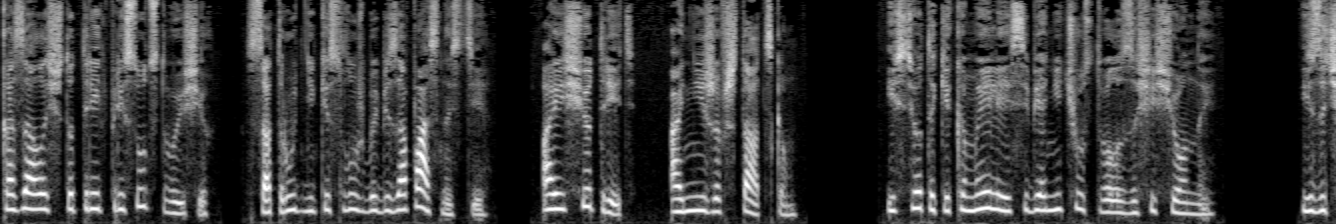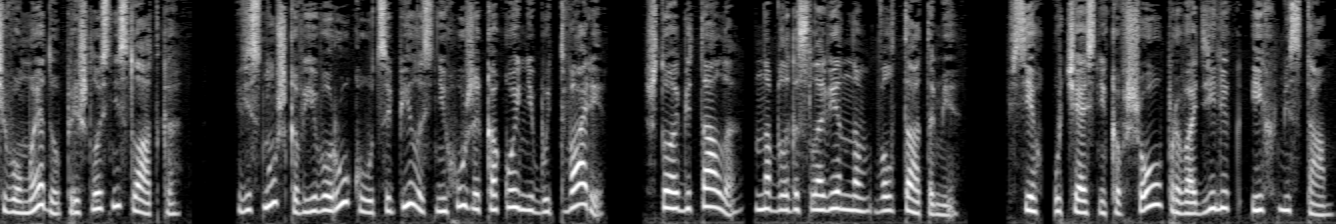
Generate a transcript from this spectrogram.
Казалось, что треть присутствующих — сотрудники службы безопасности, а еще треть — они же в штатском. И все-таки Камелия себя не чувствовала защищенной, из-за чего Мэду пришлось несладко. Веснушка в его руку уцепилась не хуже какой-нибудь твари, что обитала на благословенном Волтатами. Всех участников шоу проводили к их местам.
